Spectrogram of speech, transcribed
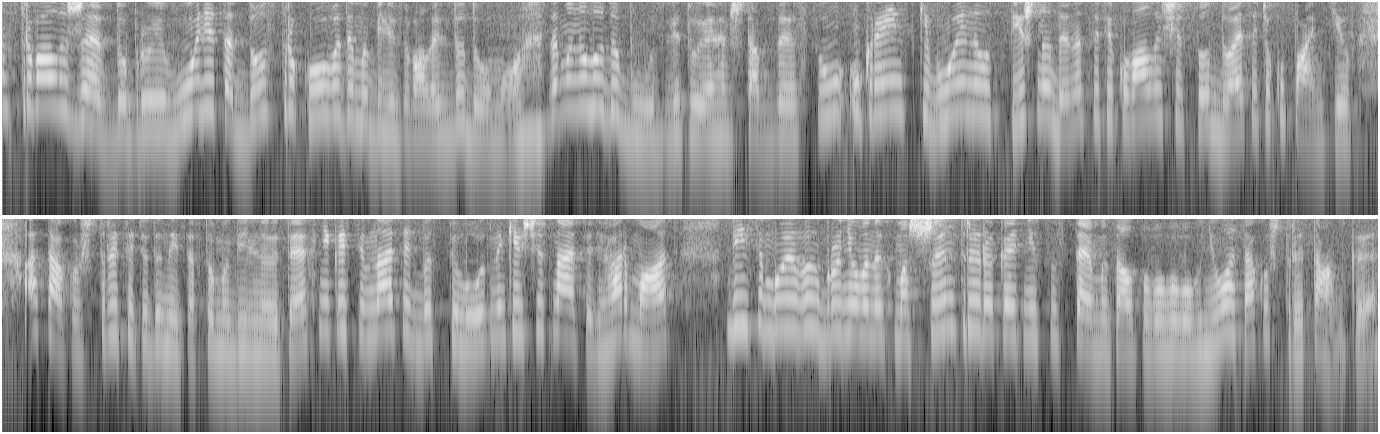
Продемонстрували жест доброї волі та достроково демобілізувались додому. За минулу добу звітує генштаб ЗСУ. Українські воїни успішно денацифікували 620 окупантів, а також 30 одиниць автомобільної техніки, 17 безпілотників, 16 гармат, 8 бойових броньованих машин, 3 ракетні системи залпового вогню, а також 3 танки.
